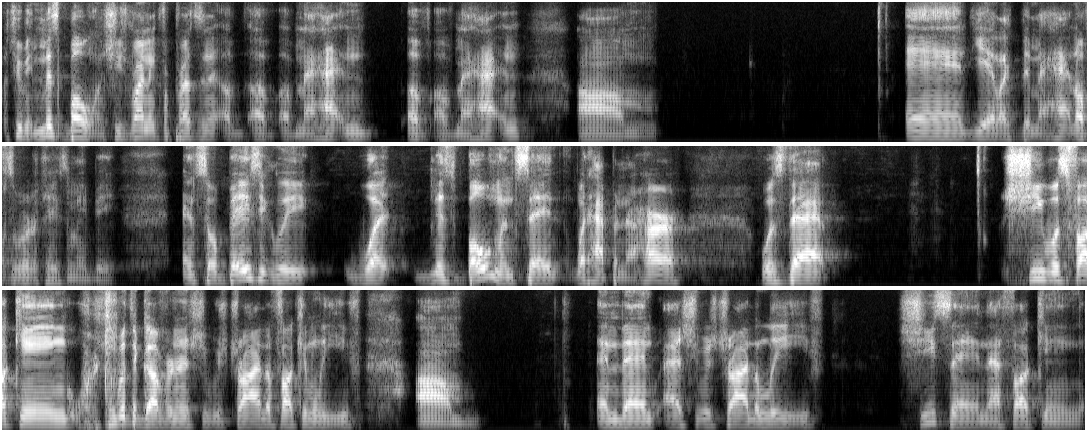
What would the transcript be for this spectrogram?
excuse me, Miss Boylan, she's running for president of, of, of Manhattan, of, of Manhattan. Um, and yeah, like the Manhattan office, whatever the case may be. And so basically, what Miss Boylan said, what happened to her was that she was fucking working with the governor. She was trying to fucking leave. Um, and then as she was trying to leave, she's saying that fucking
